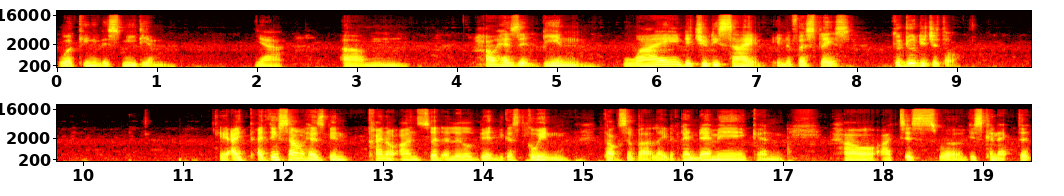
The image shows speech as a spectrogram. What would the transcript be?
working in this medium? Yeah. Um, how has it been? Why did you decide in the first place to do digital? Okay, I, I think some has been kind of answered a little bit because Kwin talks about like the pandemic and how artists were disconnected,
